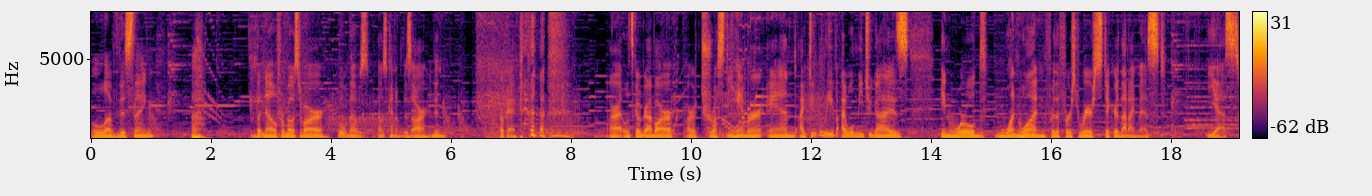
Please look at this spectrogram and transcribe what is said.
Love this thing. Uh, but no, for most of our... Oh, that was that was kind of bizarre. Then, okay. Alright, let's go grab our, our trusty hammer, and I do believe I will meet you guys in World 1-1 for the first rare sticker that I missed. Yes,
